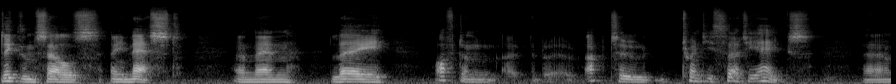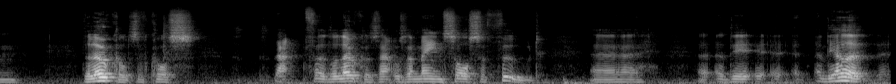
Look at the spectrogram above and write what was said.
dig themselves a nest, and then lay often up to 20, 30 eggs. Um, the locals, of course, that for the locals that was the main source of food. Uh, uh, uh, the uh, the other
